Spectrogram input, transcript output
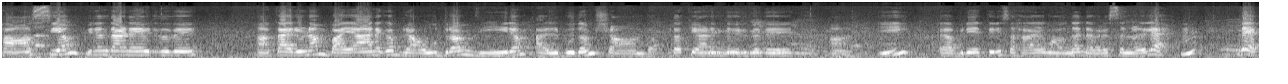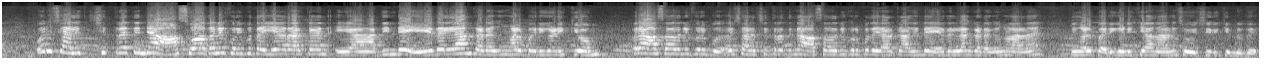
ഹാസ്യം പിന്നെന്താണ് വരുന്നത്? ആ കരുണം ഭയാനകം രൗദ്രം വീരം അത്ഭുതം ശാന്തം. ഇതൊക്കെയാണ് എന്ത് വരുന്നത്? ആ ഈ അഭിനയത്തിന് സഹായമാവുന്ന നവരസങ്ങൾ അല്ലേ അല്ലേ ഒരു ചലച്ചിത്രത്തിന്റെ ആസ്വാദന കുറിപ്പ് തയ്യാറാക്കാൻ അതിന്റെ ഏതെല്ലാം ഘടകങ്ങൾ പരിഗണിക്കും? ഒരു ആസ്വാദനക്കുറിപ്പ് ഒരു ചലച്ചിത്രത്തിന്റെ ആസ്വാദനക്കുറിപ്പ് തയ്യാറാക്കാൻ അതിന്റെ ഏതെല്ലാം ഘടകങ്ങളാണ് നിങ്ങൾ പരിഗണിക്കുക എന്നാണ് ചോദിച്ചിരിക്കുന്നത്.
